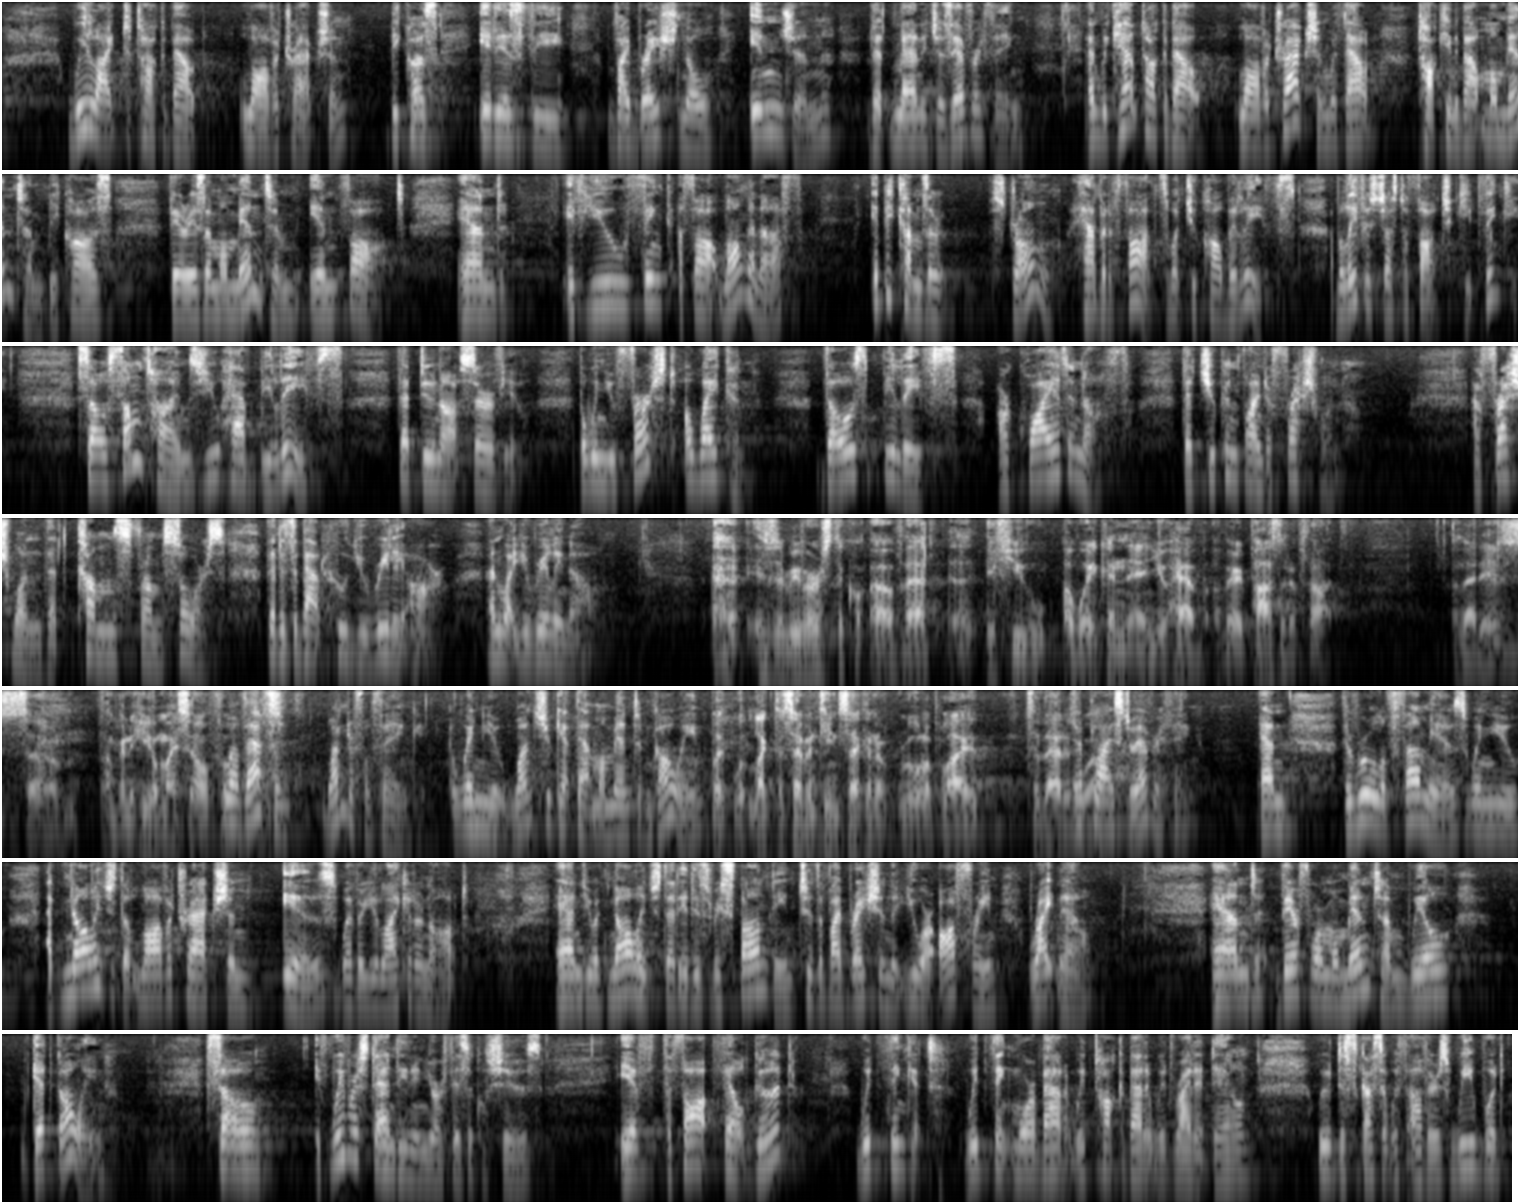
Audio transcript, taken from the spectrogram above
we like to talk about law of attraction because it is the vibrational engine that manages everything. And we can't talk about law of attraction without talking about momentum because there is a momentum in thought. And if you think a thought long enough, it becomes a strong habit of thoughts, what you call beliefs. A belief is just a thought you keep thinking. So sometimes you have beliefs that do not serve you. But when you first awaken, those beliefs are quiet enough that you can find a fresh one. A fresh one that comes from source, that is about who you really are and what you really know. is the reverse of that uh, if you awaken and you have a very positive thought. That is, um, I'm going to heal myself. Well, that's this. a wonderful thing. When you once you get that momentum going. But like the 17 second rule apply to that as it well. It applies to everything. And the rule of thumb is when you acknowledge that law of attraction is, whether you like it or not, and you acknowledge that it is responding to the vibration that you are offering right now, and therefore momentum will get going. So, if we were standing in your physical shoes, if the thought felt good, we'd think it. We'd think more about it. We'd talk about it. We'd write it down. We would discuss it with others. We would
